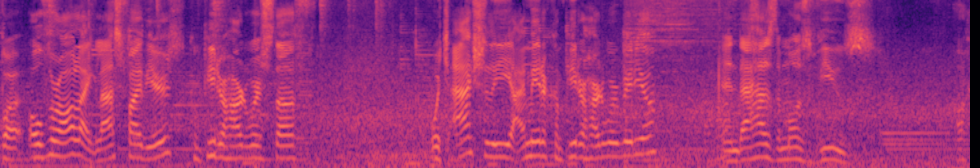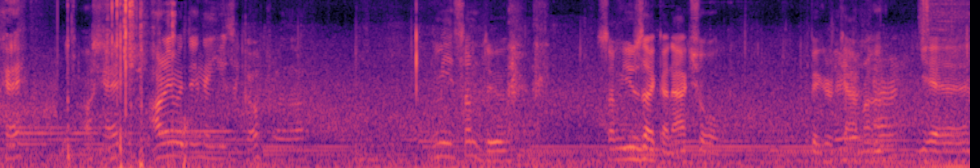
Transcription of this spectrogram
but overall, like last five years, computer hardware stuff. Which actually, I made a computer hardware video, uh-huh. and that has the most views. Okay. Okay. I don't even think they use a GoPro though. I mean, some do. Some use like an actual bigger Bigger camera. camera? Yeah.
